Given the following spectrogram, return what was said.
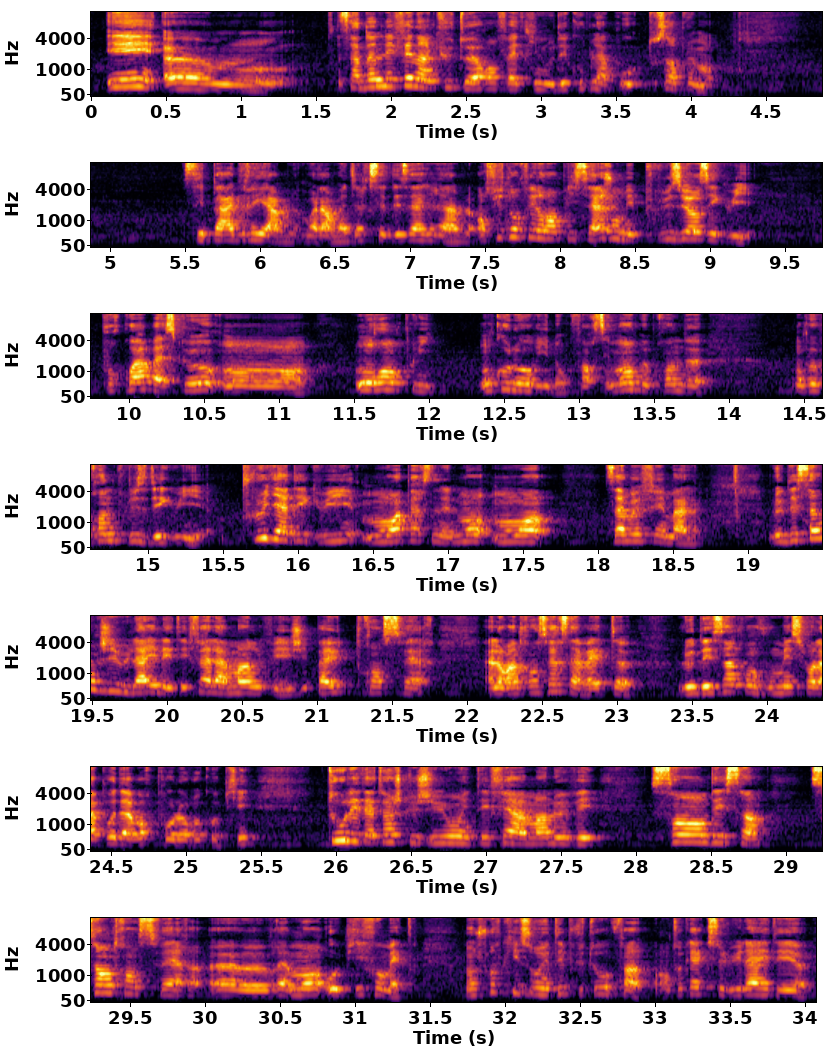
Et euh, ça donne l'effet d'un cutter en fait qui nous découpe la peau, tout simplement. C'est pas agréable, voilà, on va dire que c'est désagréable. Ensuite, on fait le remplissage, on met plusieurs aiguilles. Pourquoi? Parce que on, remplit, on colorie, donc forcément on peut prendre on peut prendre plus d'aiguilles. Plus il y a d'aiguilles, moi personnellement, moins ça me fait mal. Le dessin que j'ai eu là, il a été fait à la main levée. J'ai pas eu de transfert. Alors un transfert, ça va être le dessin qu'on vous met sur la peau d'abord pour le recopier. Tous les tatouages que j'ai eu ont été faits à main levée, sans dessin, sans transfert, euh, vraiment au pifomètre. Donc je trouve qu'ils ont été plutôt, enfin en tout cas que celui-là a été, euh,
